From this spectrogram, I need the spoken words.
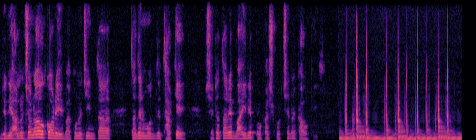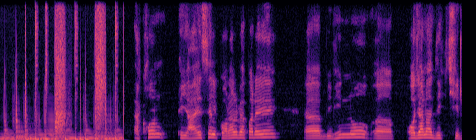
যদি আলোচনাও করে বা কোনো চিন্তা তাদের মধ্যে থাকে, সেটা তারা বাইরে প্রকাশ করছে না কাউকেই। এখন এই আইএসএল করার ব্যাপারে বিভিন্ন অজানা দিক ছিল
